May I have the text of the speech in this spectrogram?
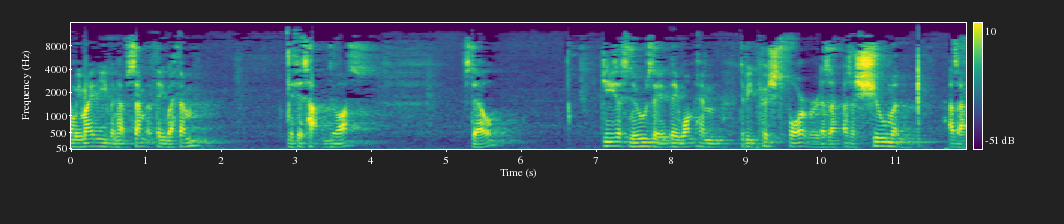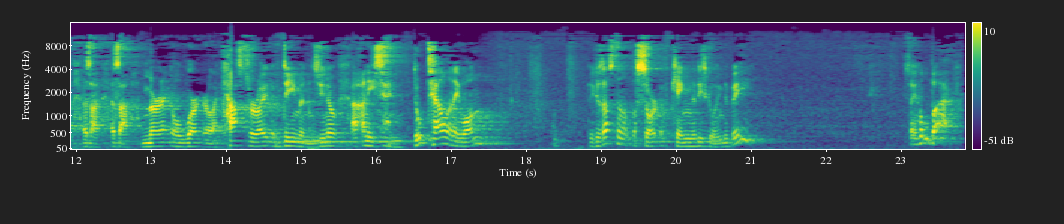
And we might even have sympathy with him if this happened to us still. Jesus knows they, they want him to be pushed forward as a, as a showman, as a, as, a, as a miracle worker, a caster out of demons, you know. And he's saying, don't tell anyone, because that's not the sort of king that he's going to be. He's saying, hold back.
